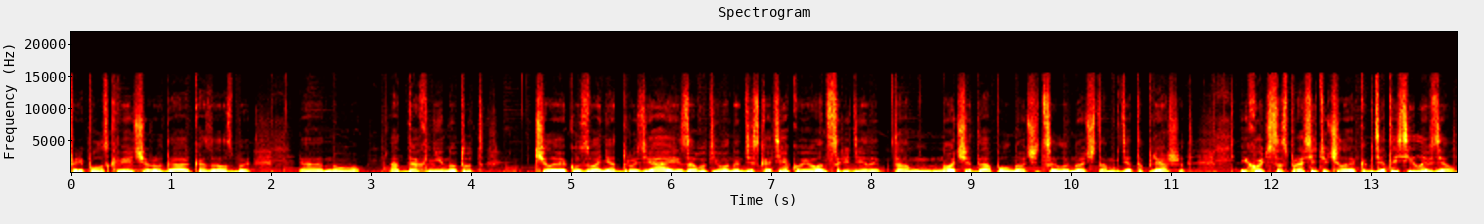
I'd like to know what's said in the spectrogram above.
приполз к вечеру, да, казалось бы, э, ну, отдохни, но тут человеку звонят друзья и зовут его на дискотеку, и он среди там ночи, да, полночи, целую ночь там где-то пляшет. И хочется спросить у человека, где ты силы взял?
